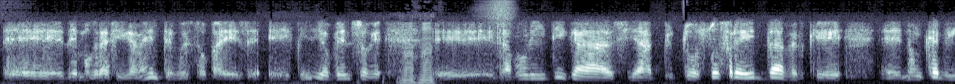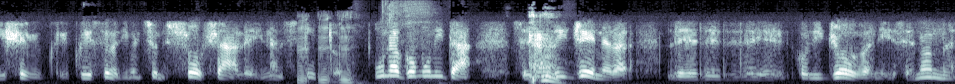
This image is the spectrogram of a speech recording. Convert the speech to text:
eh, demograficamente questo paese e quindi io penso che uh-huh. eh, la politica sia piuttosto fredda perché eh, non capisce che questa è una dimensione sociale innanzitutto. Uh-huh. Una comunità se non rigenera le, le, le, con i giovani, se non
